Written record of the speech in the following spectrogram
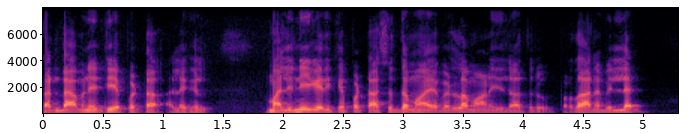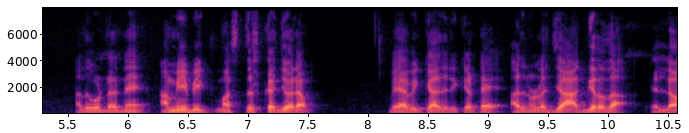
കണ്ടാമിനേറ്റ് ചെയ്യപ്പെട്ട അല്ലെങ്കിൽ മലിനീകരിക്കപ്പെട്ട അശുദ്ധമായ വെള്ളമാണ് ഇതിനകത്തൊരു പ്രധാന വില്ലൻ. അതുകൊണ്ട് തന്നെ അമീബിക് മസ്തിഷ്ക ജ്വരം വ്യാപിക്കാതിരിക്കട്ടെ. അതിനുള്ള ജാഗ്രത എല്ലാ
